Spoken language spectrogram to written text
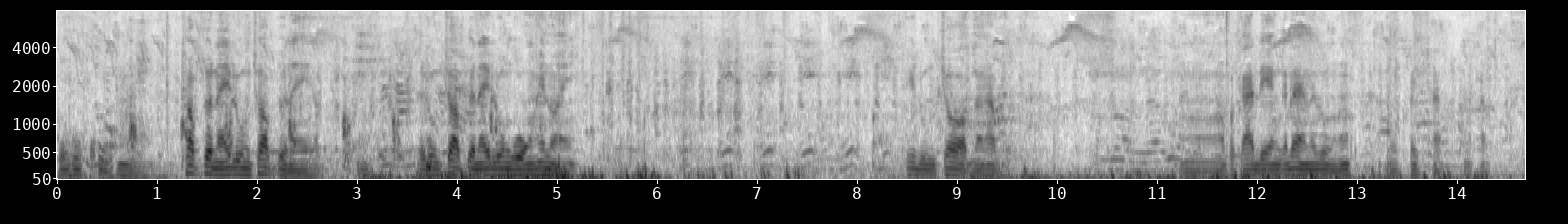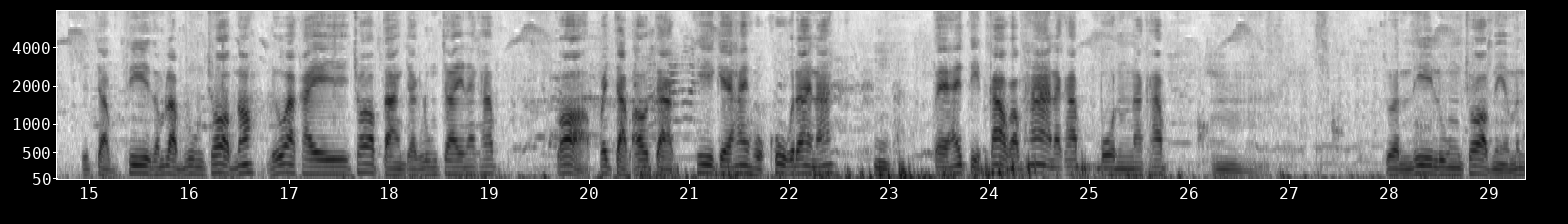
ก็หกคู่ชอบตัวไหนลุงชอบตัวไหนครับเดี๋ยวลุงชอบตัวไหนลุงวงให้หน่อย ที่ลุงชอบนะครับอ๋อปากกาแดงก็ได้นะลุงนะไม่ค่อยชัดนะครับ จะจับที่สำหรับลุงชอบเนาะหรือว่าใครชอบต่างจากลุงใจนะครับ ก็ไปจับเอาจากที่แกให้หกคู่ก็ได้นะอืมแต่ให้ติดเก้ากับห้านะครับ บนนะครับ อืม ส่วนที่ลุงชอบเนี่ย มัน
